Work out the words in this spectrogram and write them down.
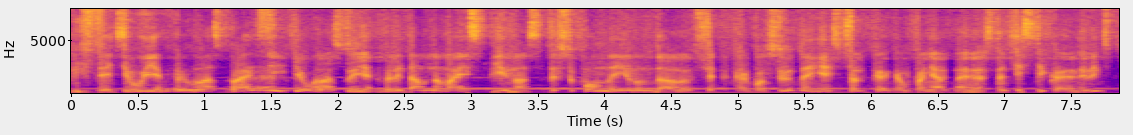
эти уехали, у нас праздники, у нас уехали там на майские, у нас это все полная ерунда вообще. Как бы абсолютно есть четкая, как понятная статистика, аналитика,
